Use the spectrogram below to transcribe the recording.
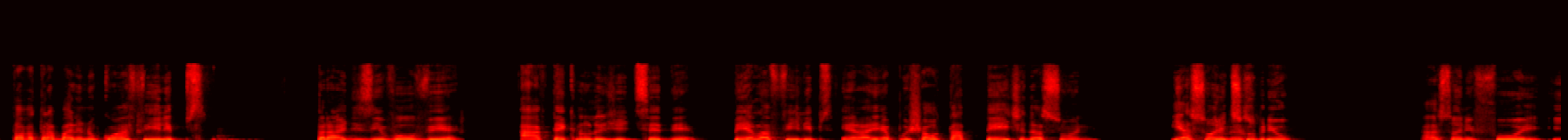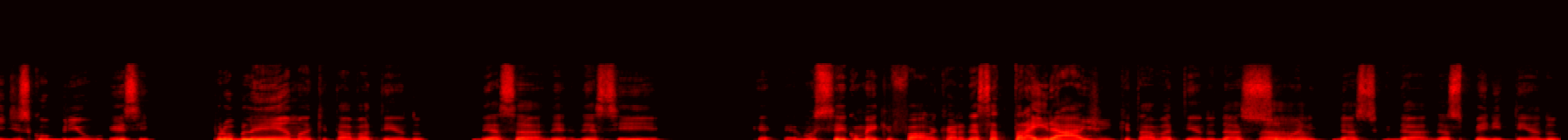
estava trabalhando com a Philips para desenvolver a tecnologia de CD pela Philips. Ela ia puxar o tapete da Sony. E a Sony É descobriu. A Sony foi e descobriu esse problema que estava tendo dessa de- desse é, eu não sei como é que fala, cara, dessa trairagem que tava tendo da Sony, das, da, da Super Nintendo,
